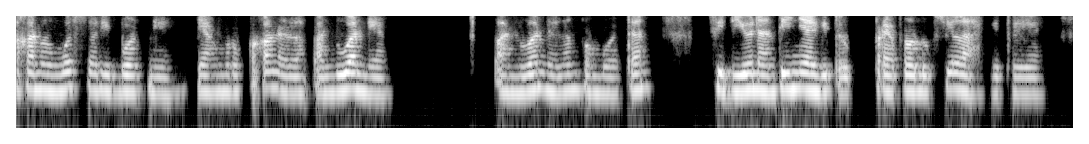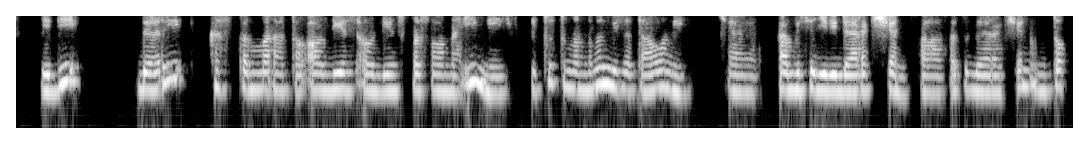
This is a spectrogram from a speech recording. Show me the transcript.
akan membuat storyboard nih, yang merupakan adalah panduan ya panduan dalam pembuatan video nantinya gitu, preproduksi lah gitu ya. Jadi dari customer atau audience-audience persona ini, itu teman-teman bisa tahu nih, cara bisa jadi direction, salah satu direction untuk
